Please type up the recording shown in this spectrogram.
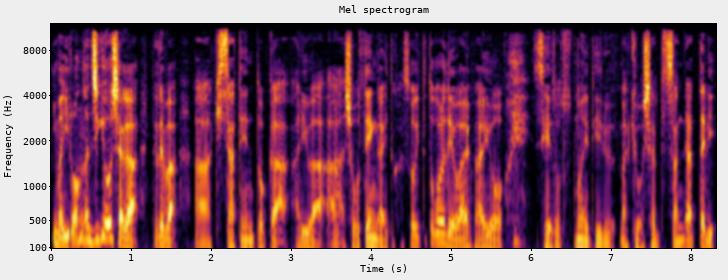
今いろんな事業者が例えばあ喫茶店とかあるいはあ商店街とかそういったところで w i f i を制度を整えている、まあ、業者さんであったり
